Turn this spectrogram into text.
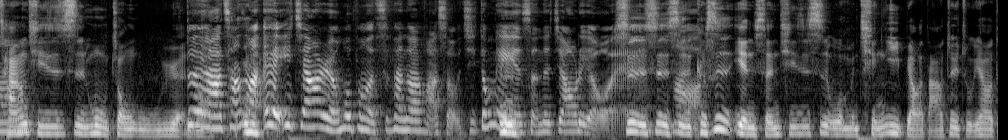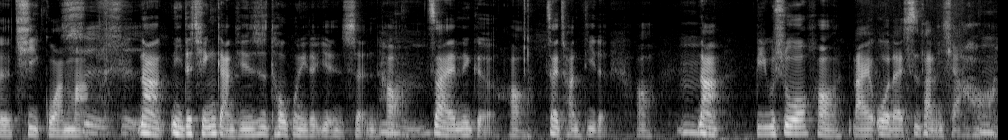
常常其实是目中无人。对啊，常常哎，一家人或朋友吃饭都在划手机，都没有眼神的交流。哎，是是是。可是眼神其实是我们情意表达最主要的器官嘛。是是。那你的情感其实是透过你的眼神哈，在那个哈，在传递的啊。那比如说哈，来我来示范一下哈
